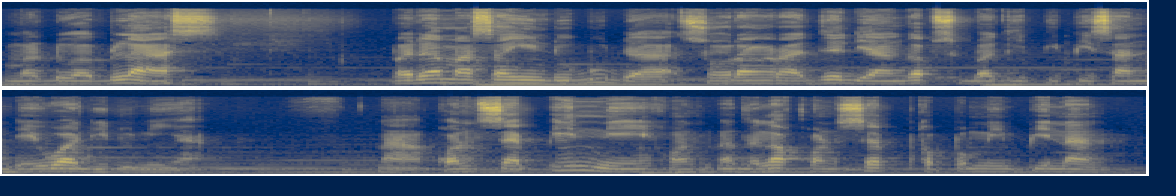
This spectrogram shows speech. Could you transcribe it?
nomor 12 pada masa Hindu Buddha seorang raja dianggap sebagai titisan dewa di dunia nah konsep ini adalah konsep kepemimpinan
